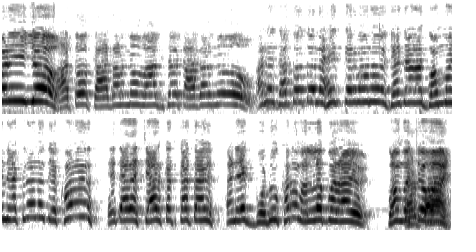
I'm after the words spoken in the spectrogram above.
મળી ગયો. આ તો કાગળ નો વાઘ છે કાગળનો. અને જતો તો નહીં જ કરવાનો. જે દાડા ગામમાં નીકળ્યો ને દેખો ને એ દાડા ચાર કટકાતા આવ્યો અને એક બોડું ખરું વલ્લભ પર આવ્યો ગામ ભાઈ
